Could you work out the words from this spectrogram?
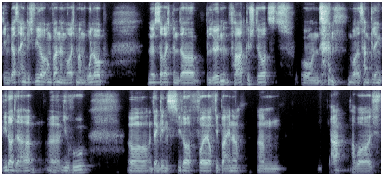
ging das eigentlich wieder irgendwann. Dann war ich mal im Urlaub in Österreich, bin da blöd mit dem Fahrrad gestürzt und dann war das Handgelenk wieder da. Äh, juhu. Äh, und dann ging es wieder voll auf die Beine. Ähm, ja, aber ich,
